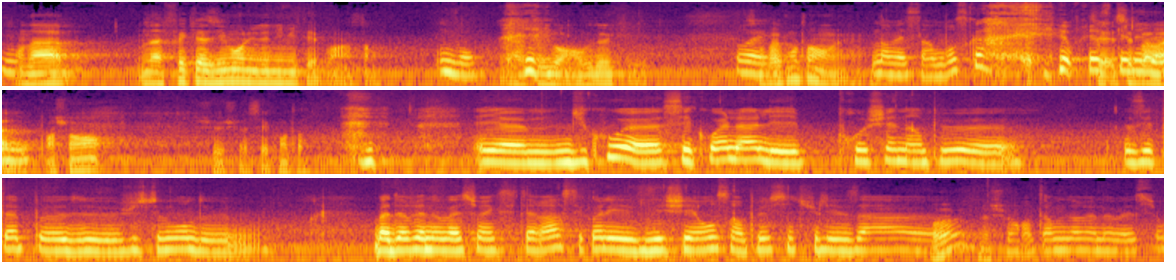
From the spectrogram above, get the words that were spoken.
Mm. On a, on a fait quasiment l'unanimité pour l'instant. Bon, Il y a toujours un ou deux qui ne ouais. sont pas contents, mais Non mais c'est un bon score. c'est pas mal. Franchement, je, je suis assez content. Et euh, du coup, euh, c'est quoi là les prochaines un peu euh, étapes de justement de, bah, de rénovation, etc. C'est quoi les échéances un peu si tu les as Ouais, bien sûr. en termes de rénovation?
